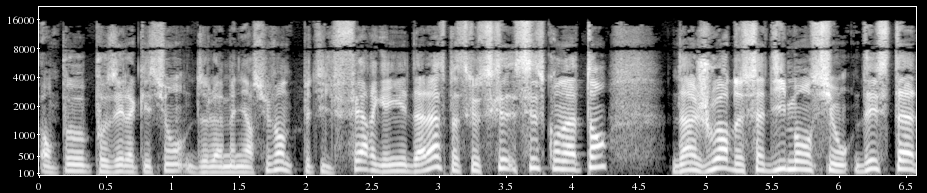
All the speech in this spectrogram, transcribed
On peut poser la question de la manière suivante. Peut-il faire gagner Dallas? Parce que c'est ce qu'on attend d'un joueur de sa dimension. Des stats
